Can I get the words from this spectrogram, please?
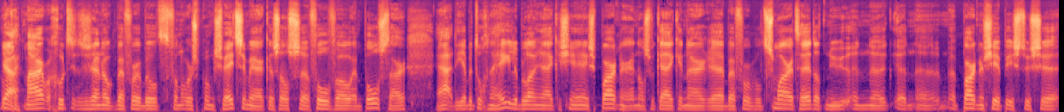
Ja, maar goed, er zijn ook bijvoorbeeld van oorsprong Zweedse merken zoals uh, Volvo en Polestar. Ja, die hebben toch een hele belangrijke Chinese partner. En als we kijken naar uh, bijvoorbeeld Smart, hè, dat nu een, een, een partnership is tussen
